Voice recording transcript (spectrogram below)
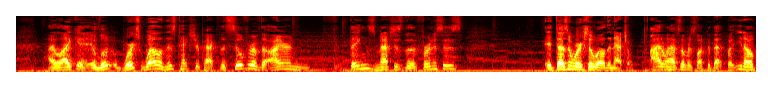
I like it. It look, works well in this texture pack. The silver of the iron things matches the furnaces, it doesn't work so well the natural. I don't have so much luck with that, but you know,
